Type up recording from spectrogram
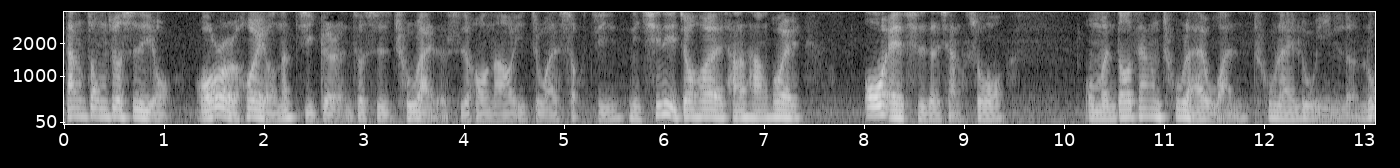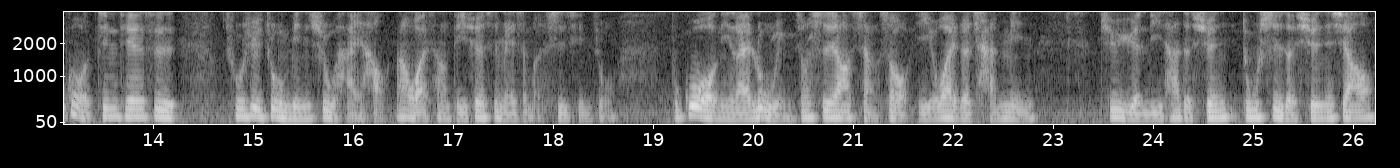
当中就是有。偶尔会有那几个人，就是出来的时候，然后一直玩手机，你心里就会常常会 OS 的想说，我们都这样出来玩、出来露营了，如果今天是出去住民宿还好，那晚上的确是没什么事情做。不过你来露营，就是要享受野外的蝉鸣，去远离它的喧都市的喧嚣，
